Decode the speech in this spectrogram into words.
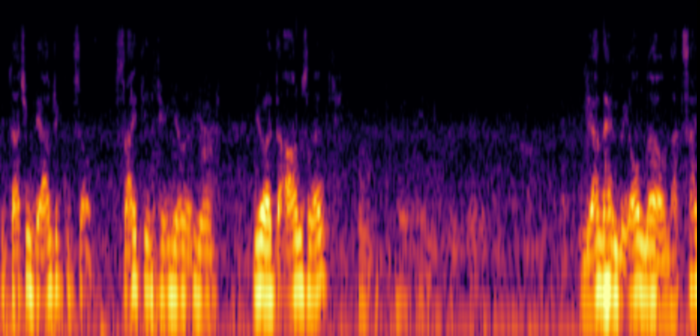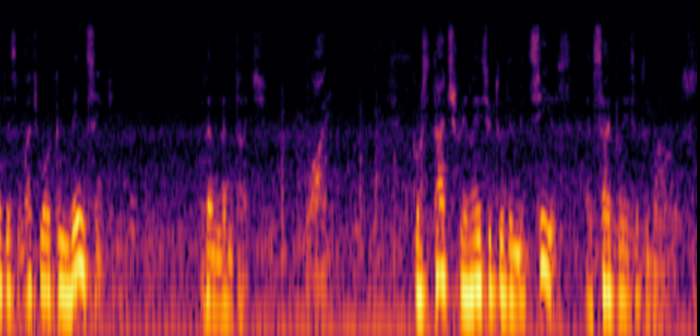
You're touching the object itself. Sight is you, you're, you're, you're at the arm's length. On the other hand, we all know that sight is much more convincing than, than touch. Why? Because touch relates you to the mitzias and sight relates you to the laws.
